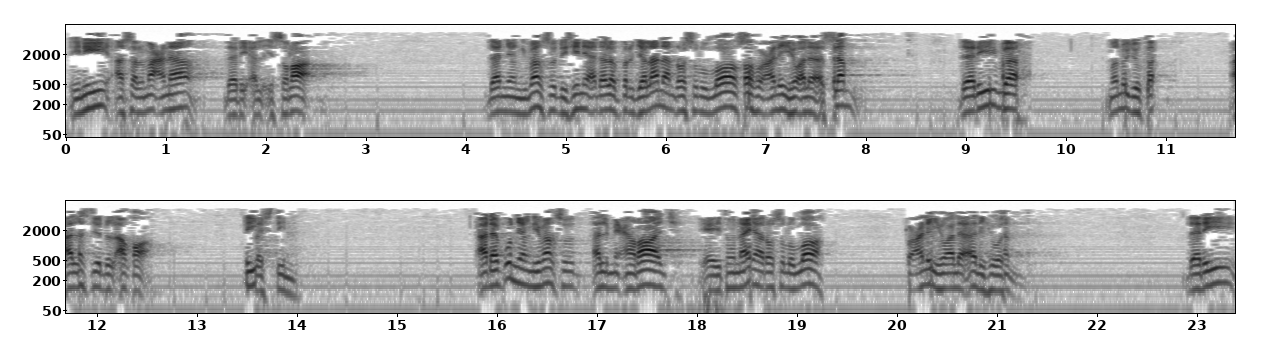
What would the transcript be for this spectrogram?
Ini asal makna dari al-Isra. Dan yang dimaksud di sini adalah perjalanan Rasulullah SAW dari Bah menuju ke Al-Masjidul Aqsa di Palestina. Adapun yang dimaksud al-Mi'raj yaitu naiknya Rasulullah alaihi wa alihi wasallam dari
